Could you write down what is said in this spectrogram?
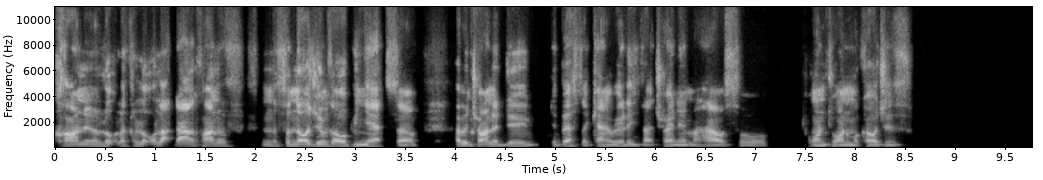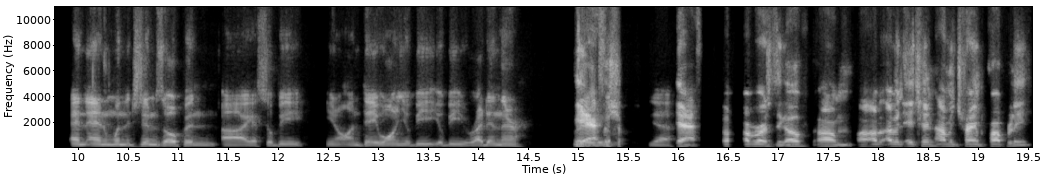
kind of look like a little lockdown, kind of. So no gyms are open yet. So I've been trying to do the best I can, really, like training in my house or one to one with my coaches. And and when the gyms open, uh, I guess you'll be you know on day one you'll be you'll be right in there. Yeah, for sure. Yeah. Yeah. I'm ready to go. Um, I, have been itching. I haven't trained properly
